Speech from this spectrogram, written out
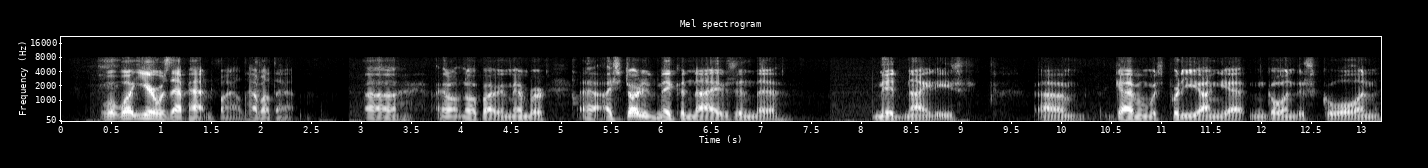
what what year was that patent filed? How about that? Uh, I don't know if I remember. Uh, I started making knives in the mid '90s. Um, Gavin was pretty young yet and going to school, and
